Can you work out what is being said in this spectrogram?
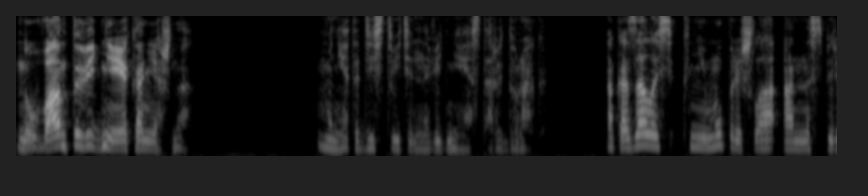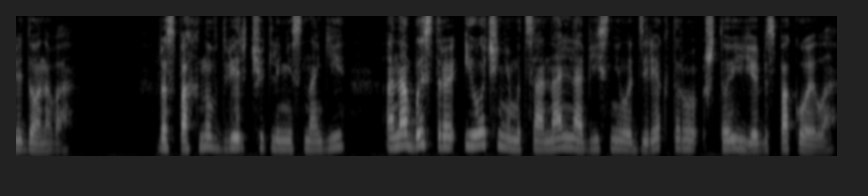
Ну, вам-то виднее, конечно. Мне-то действительно виднее, старый дурак. Оказалось, к нему пришла Анна Спиридонова. Распахнув дверь чуть ли не с ноги, она быстро и очень эмоционально объяснила директору, что ее беспокоило.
